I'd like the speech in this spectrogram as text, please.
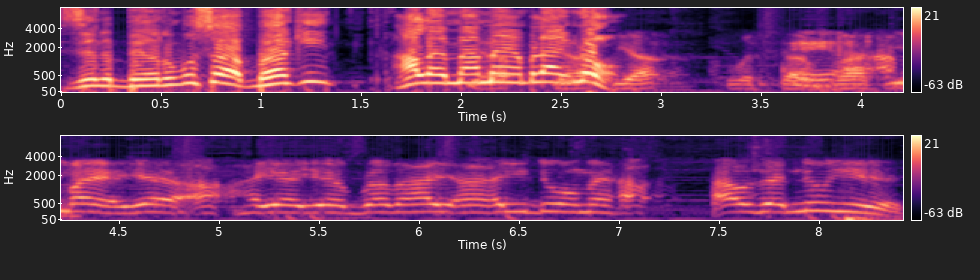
is in the building. What's up, Bucky? Holla at my man Black yep, North. Yep. What's up, Hey, Bucky? I'm here. Yeah, yeah, yeah, brother. How, you- how you doing, man? How, how was that New Year's?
